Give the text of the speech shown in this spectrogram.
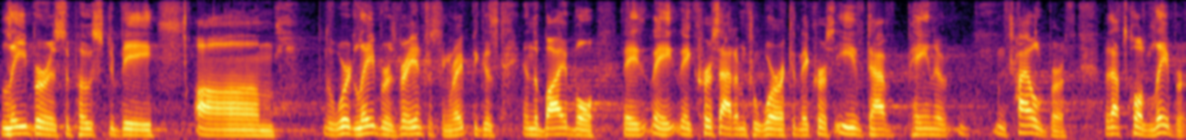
labor is supposed to be, um, the word labor is very interesting, right? Because in the Bible, they, they, they curse Adam to work and they curse Eve to have pain of childbirth, but that's called labor.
